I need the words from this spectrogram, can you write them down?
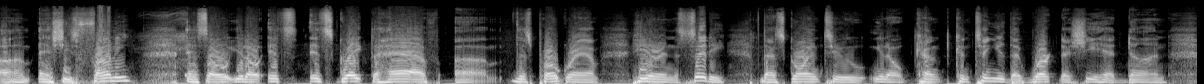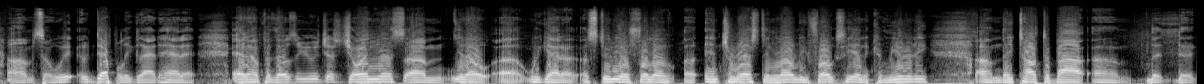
Um and she's funny. And so, you know, it's it's great to have um this program here in the city that's going to, you know, con- continue the work that she had done. Um, so we- we're definitely glad to have it. And uh, for those of you who just joined us, um, you know, uh, we got a, a studio full of uh, interesting, lovely folks here in the community. Um, they talked about um, the, the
